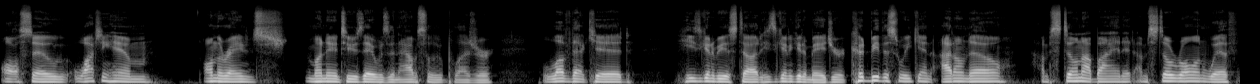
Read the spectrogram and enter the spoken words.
Also, watching him on the range Monday and Tuesday was an absolute pleasure. Love that kid. He's going to be a stud. He's going to get a major. Could be this weekend. I don't know. I'm still not buying it. I'm still rolling with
